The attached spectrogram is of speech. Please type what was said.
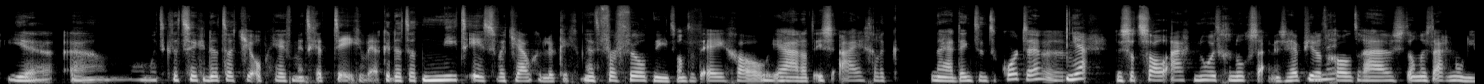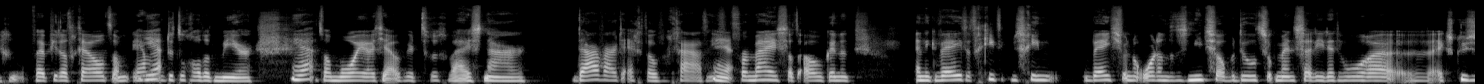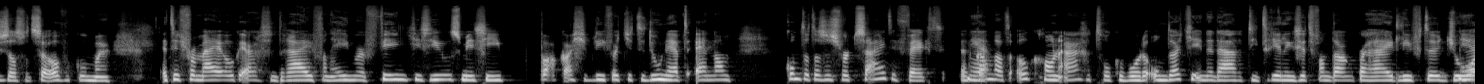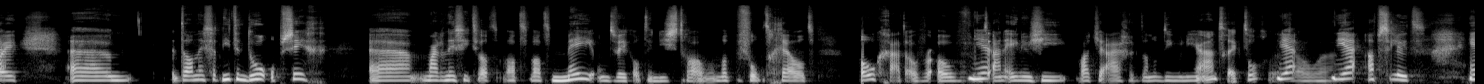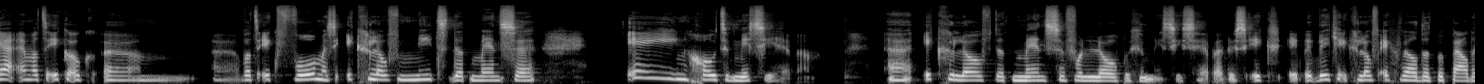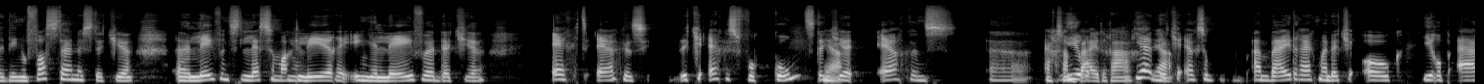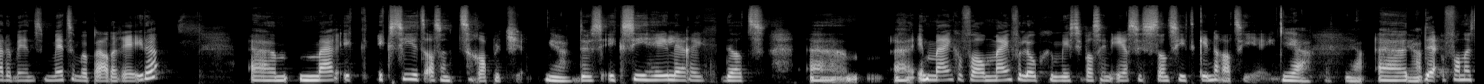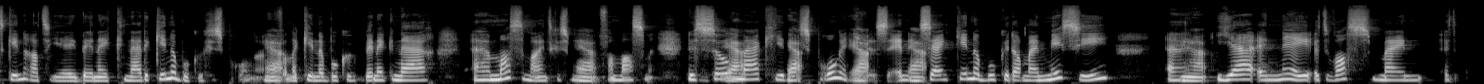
je, um, hoe moet ik dat zeggen, dat dat je op een gegeven moment gaat tegenwerken. Dat dat niet is wat jou gelukkig maakt. het vervult niet, want het ego, ja, dat is eigenlijk, nou ja, denkt een tekort, hè? Ja. Dus dat zal eigenlijk nooit genoeg zijn. Dus heb je dat Nee. grotere huis, dan is het eigenlijk nog niet genoeg. Of heb je dat geld, dan ja, Ja. moet er toch altijd meer. Ja, Het is wel mooi dat jij ook weer terugwijst naar daar waar het echt over gaat. Ja. Voor mij is dat ook. En, het, en ik weet, het giet ik misschien een beetje van de orde. want Dat is niet zo bedoeld. Dus ook mensen die dit horen, eh, excuses als het zo overkomt. Maar het is voor mij ook ergens een drijf van... hé, hey, maar vind je zielsmissie. Pak alsjeblieft wat je te doen hebt. En dan komt dat als een soort side effect. Dan Ja. kan dat ook gewoon aangetrokken worden. Omdat je inderdaad op die trilling zit van dankbaarheid, liefde, joy. Ehm, dan is het niet een doel op zich. Uh, maar dan is iets wat, wat, wat mee ontwikkelt in die stroom. Omdat bijvoorbeeld geld ook gaat over overvloed Ja. aan energie. Wat je eigenlijk dan op die manier aantrekt, toch? Ja. Zo, uh, ja, absoluut. Ja, en wat ik ook, um, uh, wat ik me zie, ik geloof niet dat mensen één grote missie hebben. Uh, ik geloof dat mensen voorlopige missies hebben. Dus ik, ik, weet je, ik geloof echt wel dat bepaalde dingen vaststaan. Dus dat je levenslessen mag Ja. leren in je leven. Dat je echt ergens, dat je ergens voorkomt. Dat Ja. je ergens uh, ergens aan hierop- bijdragen. ja, dat je ergens op, aan bijdraagt, maar dat je ook hier op aarde bent met een bepaalde reden. Um, maar ik, ik zie het als een trappetje. ja. Dus ik zie heel erg dat um, uh, in mijn geval, mijn voorlopige missie was in eerste instantie het kinderatelier. Ja. ja. Uh, Ja. de, van het kinderatelier ben ik naar de kinderboeken gesprongen. Ja. Van de kinderboeken ben ik naar uh, Mastermind gesprongen. Ja. Van Mastermind. Dus zo maak je die sprongetjes. En zijn kinderboeken dan mijn missie? Ja. ja. en nee. Het was mijn...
